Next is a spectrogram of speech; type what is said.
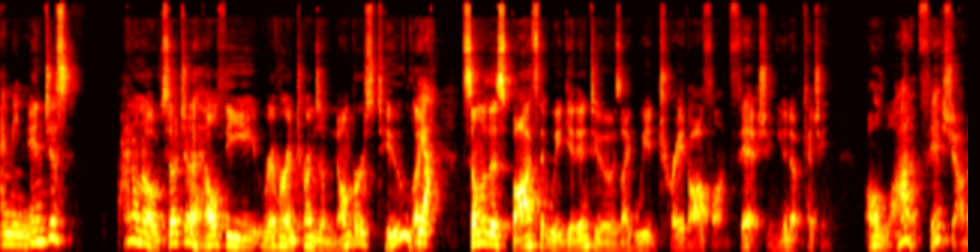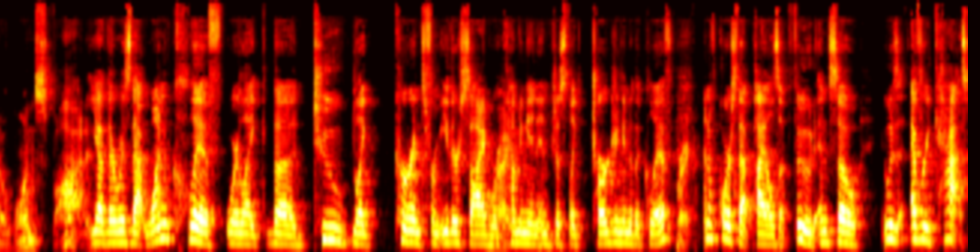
I mean, and just I don't know, such a healthy river in terms of numbers too. Like Yeah. some of the spots that we get into is like we'd trade off on fish, and you end up catching a lot of fish out of one spot. Yeah, there was that one cliff where like the two like currents from either side were Right. coming in and just like charging into the cliff. right. And of course that piles up food. And so it was every cast,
